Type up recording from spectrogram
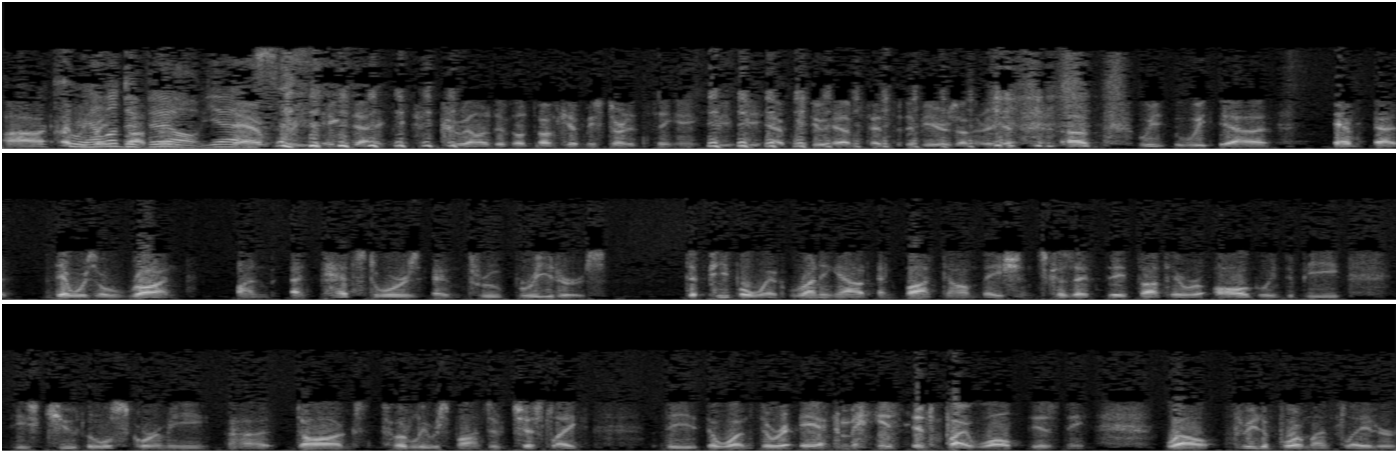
uh, Cruella de Vil, yes. Every, exactly. Cruella de Vil. Don't get me started singing. We, we, have, we do have sensitive ears on the radio. Uh, we, we, uh, ev- uh, there was a run on at pet stores and through breeders that people went running out and bought Dalmatians because they, they thought they were all going to be these cute little squirmy uh, dogs, totally responsive, just like the the ones that were animated by Walt Disney. Well, three to four months later,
